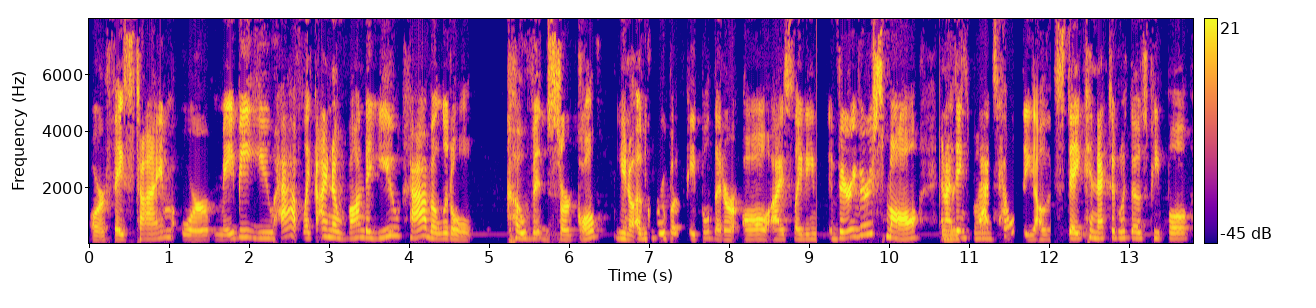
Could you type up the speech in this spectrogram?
or FaceTime, or maybe you have, like I know, Vonda, you have a little COVID circle, you know, a mm-hmm. group of people that are all isolating, very, very small. And I think small. that's healthy. I'll stay connected with those people.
